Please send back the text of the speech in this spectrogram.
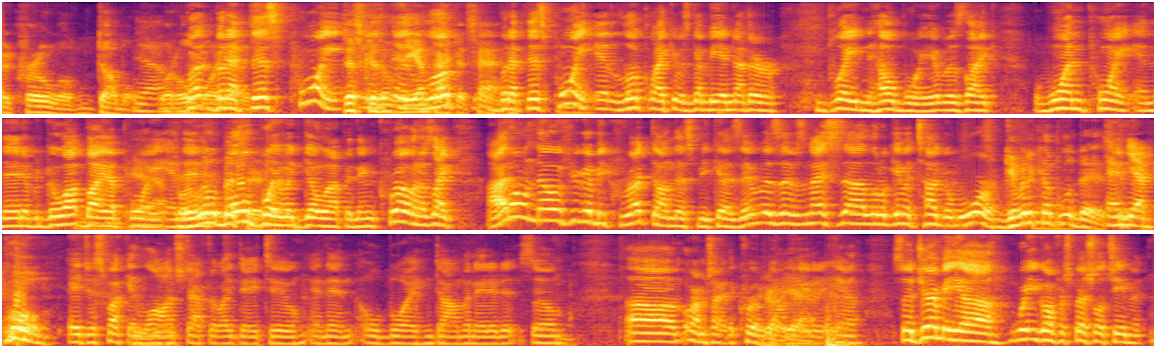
the Crow will double Yeah, what old but boy but does." at this point, just because of the it impact looked, it's had. But at this point, it looked like it was going to be another Blade and Hellboy. It was like one point, and then it would go up by a point, Yeah, and for then little Old there, Boy but- would go up, and then Crow. And I was like, I don't know if you're going to be correct on this because it was it was a nice uh, little game of tug of war. give it a couple of days. And yeah, boom! It just Mm-hmm. fucking launched after like day two, and then Old Boy dominated it. So, um, or I'm sorry, the Crow dominated yeah. it. Yeah. So Jeremy, uh, where are you going for special achievement?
